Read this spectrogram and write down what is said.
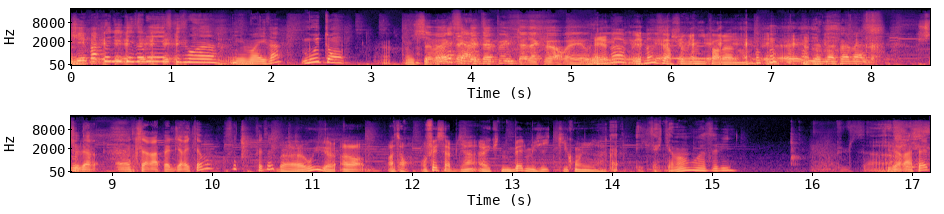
j'ai pas connu, désolé, excuse-moi. Et moi, il va Mouton. Oui, Ça c'est va vrai, avec la catapulte, ah, d'accord. ouais. Il y en a, il y en a vers Chauvigny par là, non Euh, Il y en a pas mal. Je te la, euh, te la rappelle directement, en fait, peut-être Bah oui, alors attends, on fait ça bien avec une belle musique qui conviendra. Exactement, Wasabi. Tu le rappelles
